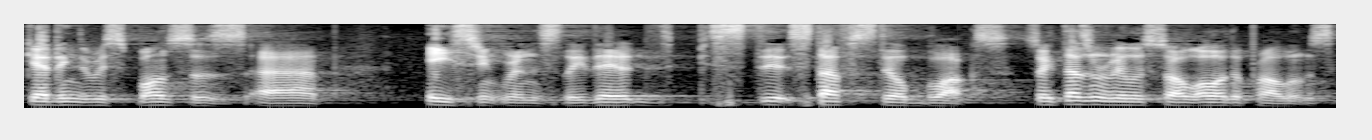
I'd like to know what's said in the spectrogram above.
getting the responses uh, asynchronously. The st stuff still blocks. So it doesn't really solve all of the problems.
